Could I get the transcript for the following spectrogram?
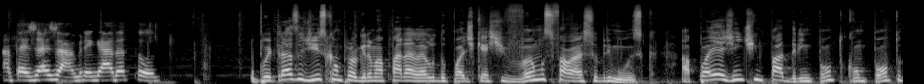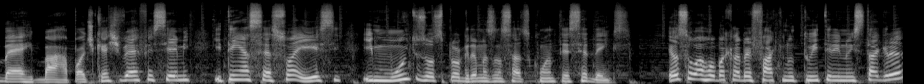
até já já. Obrigada a todos. O Por Trás do Disco é um programa paralelo do podcast Vamos Falar Sobre Música. Apoie a gente em padrim.com.br barra podcast VFSM e tem acesso a esse e muitos outros programas lançados com antecedência. Eu sou o Kleberfac no Twitter e no Instagram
